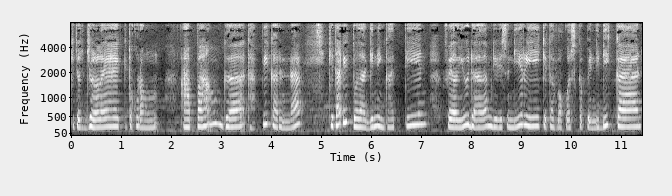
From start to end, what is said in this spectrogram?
kita jelek kita kurang apa enggak? Tapi karena kita itu lagi ningkatin value dalam diri sendiri. Kita fokus ke pendidikan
